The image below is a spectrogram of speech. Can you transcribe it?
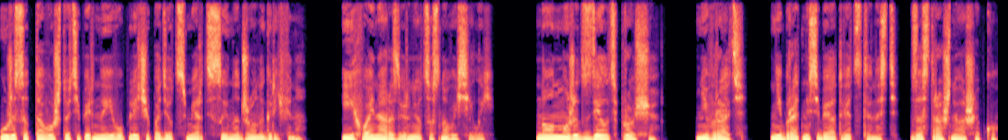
Ужас от того, что теперь на его плечи падет смерть сына Джона Гриффина. И их война развернется с новой силой. Но он может сделать проще. Не врать, не брать на себя ответственность за страшную ошибку.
